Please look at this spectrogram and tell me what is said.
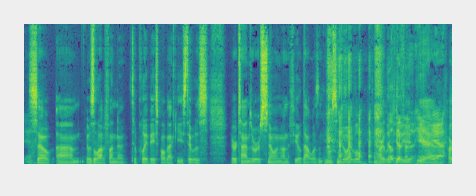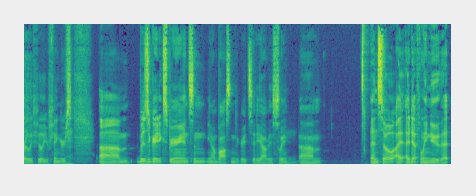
yeah. So um, it was a lot of fun to, to play baseball back east. It was, there were times where it was snowing on the field. That wasn't the most enjoyable. You can hardly feel your, yeah, yeah. hardly feel your fingers. Um, but it was a great experience. And, you know, Boston's a great city, obviously. Mm-hmm. Um, and so I, I, definitely knew that,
